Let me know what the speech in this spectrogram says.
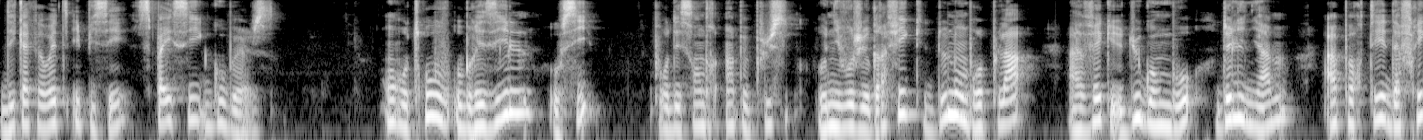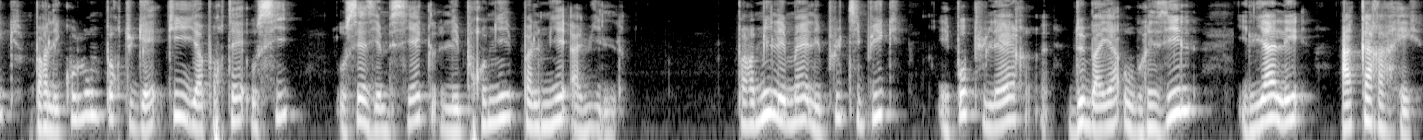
des cacahuètes épicées Spicy Goobers. On retrouve au Brésil aussi, pour descendre un peu plus au niveau géographique, de nombreux plats avec du gombo, de l'igname, apportés d'Afrique par les colons portugais qui y apportaient aussi, au XVIe siècle, les premiers palmiers à huile. Parmi les mets les plus typiques et populaires de Bahia au Brésil, il y a les Akarahe.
